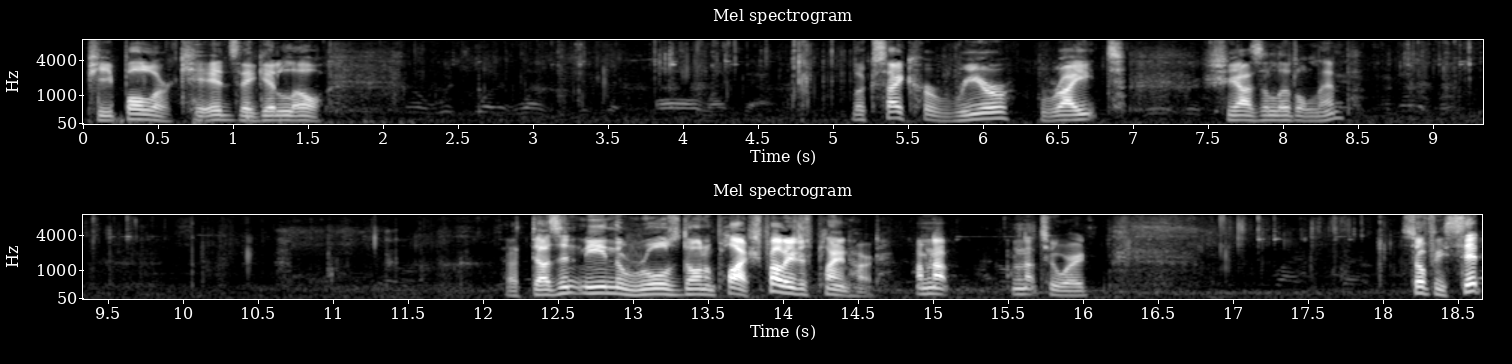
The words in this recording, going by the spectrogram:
people or kids, they get a little Looks like her rear right, she has a little limp. That doesn't mean the rules don't apply. She's probably just playing hard. I'm not, I'm not too worried. Sophie, sit.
